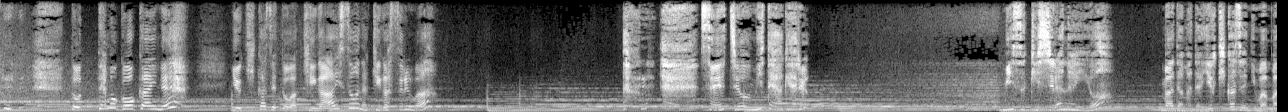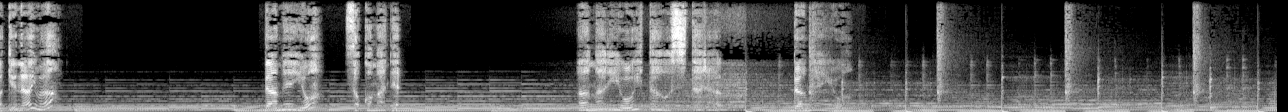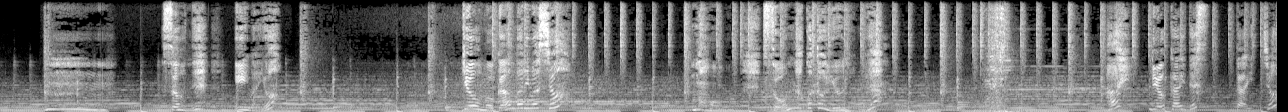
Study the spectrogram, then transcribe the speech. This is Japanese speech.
とっても豪快ね。雪風とは気が合いそうな気がするわ。成長を見てあげる。水木知らないよ。まだまだ雪風には負けないわ。ダメよ。そこまで。あまり追い倒したらダメよ。そうね。いいわよ。今日も頑張りましょう。もうそんなこと言うのね。はい了解です。隊長。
